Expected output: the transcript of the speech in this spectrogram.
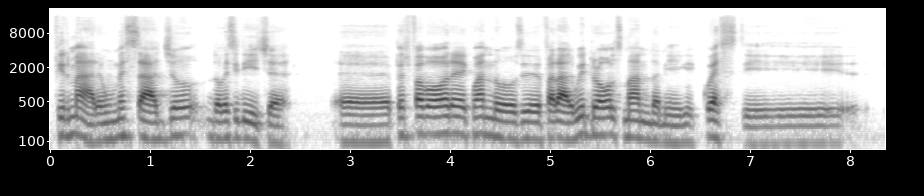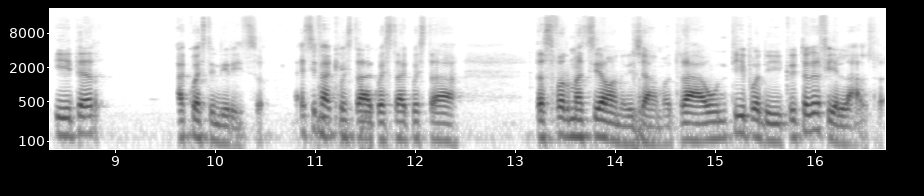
firmare un messaggio dove si dice eh, per favore quando si farà il withdrawals mandami questi ether a questo indirizzo e si fa okay. questa, questa, questa trasformazione diciamo tra un tipo di crittografia e l'altra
